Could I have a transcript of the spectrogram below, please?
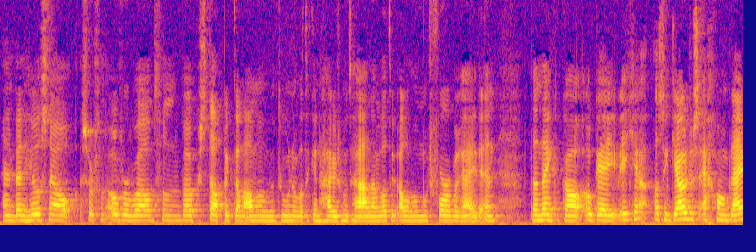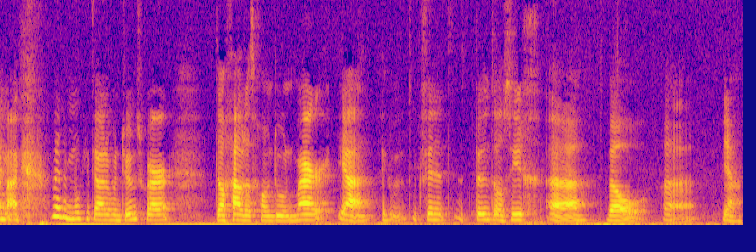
En ben heel snel soort van overwhelmed van welke stap ik dan allemaal moet doen en wat ik in huis moet halen en wat ik allemaal moet voorbereiden. En dan denk ik al, oké, weet je, als ik jou dus echt gewoon blij maak met een Monkey Town of een Jump Square, dan gaan we dat gewoon doen. Maar ja, ik, ik vind het, het punt aan zich eh, wel, eh, ja,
